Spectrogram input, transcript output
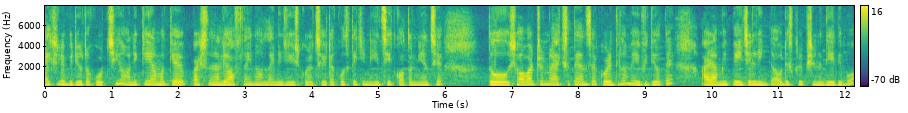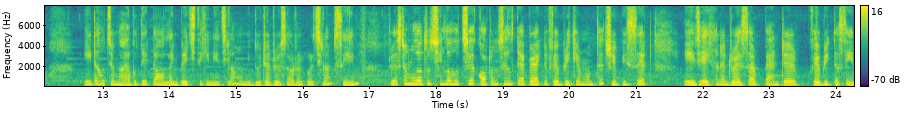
অ্যাকচুয়ালি ভিডিওটা করছি অনেকেই আমাকে পার্সোনালি অফলাইনে অনলাইনে জিজ্ঞেস করেছে এটা কোথা থেকে নিয়েছি কত নিয়েছে তো সবার জন্য একসাথে অ্যান্সার করে দিলাম এই ভিডিওতে। আর আমি পেজের লিঙ্কটাও ডিসক্রিপশনে দিয়ে দিব। এইটা হচ্ছে মায়াবতী একটা অনলাইন পেজ থেকে নিয়েছিলাম। আমি দুইটা ড্রেস অর্ডার করেছিলাম সেম ড্রেসটা মূলত ছিল হচ্ছে কটন সিল্ক টাইপের একটা ফেব্রিকের মধ্যে থ্রি পিস সেট এই যে এখানে ড্রেস আর প্যান্টের ফেব্রিকটা সেম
